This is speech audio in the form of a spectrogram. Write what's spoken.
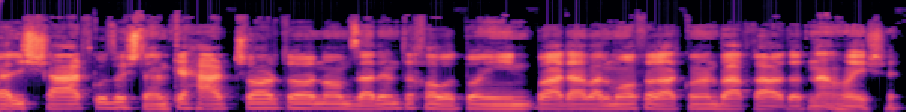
ولی شرط گذاشتن که هر چهار تا نامزد انتخابات با این بعد اول موافقت کنن بعد قرارداد نهاییشه.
